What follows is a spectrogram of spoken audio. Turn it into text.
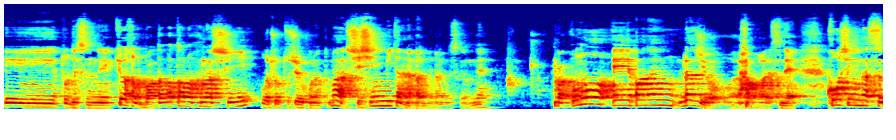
えーとですね、今日はそのバタバタの話をちょっとしようかなと。まあ指針みたいな感じなんですけどね。まあこの、えー、パーナインラジオはですね、更新がすっ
